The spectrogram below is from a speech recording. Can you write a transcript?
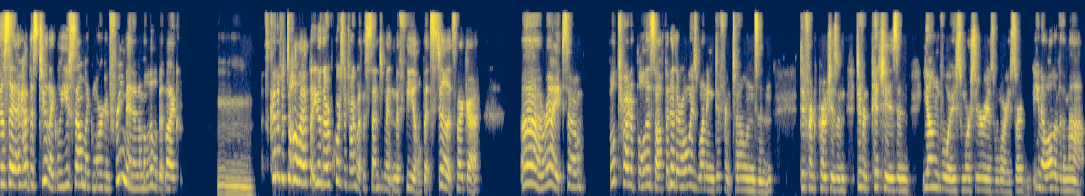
they'll say, I've had this too, like, well, you sound like Morgan Freeman. And I'm a little bit like, mm. It's kind of a tall out, but you know, they're of course they're talking about the sentiment and the feel, but still it's like a Ah, right. So we'll try to pull this off. But no, they're always wanting different tones and different approaches and different pitches and young voice, more serious voice, or you know, all over the map.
